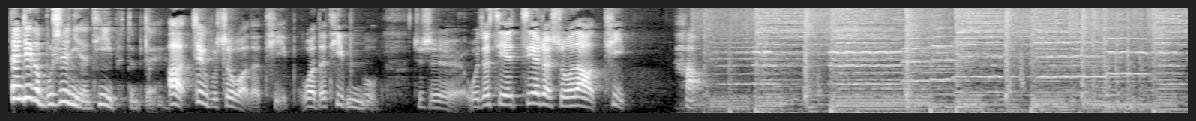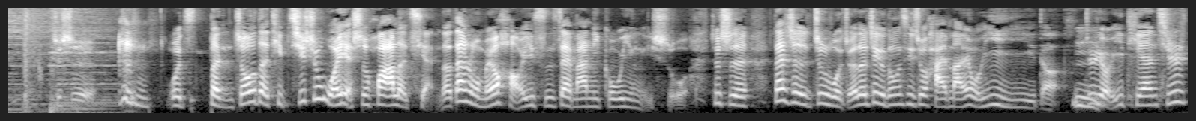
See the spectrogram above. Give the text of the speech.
但这个不是你的 tip，对不对？啊，这个不是我的 tip，我的 tip 不就是我就接接着说到 tip。好，就是 我本周的 tip，其实我也是花了钱的，但是我没有好意思在 Money Going 里说。就是，但是就是我觉得这个东西就还蛮有意义的。就是有一天，其实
